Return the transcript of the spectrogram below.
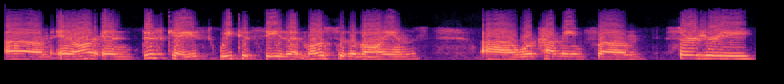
Um, in our in this case, we could see that most of the volumes uh, were coming from surgery,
